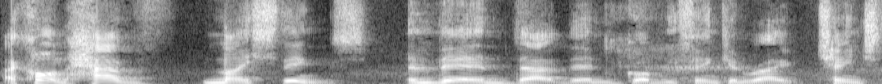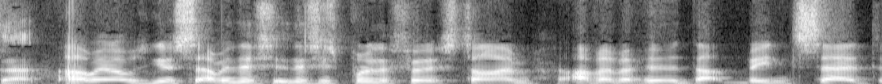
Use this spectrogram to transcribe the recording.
I can't have nice things. And then that then got me thinking, right, change that. I mean, I was going to say, I mean, this, this is probably the first time I've ever heard that being said,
